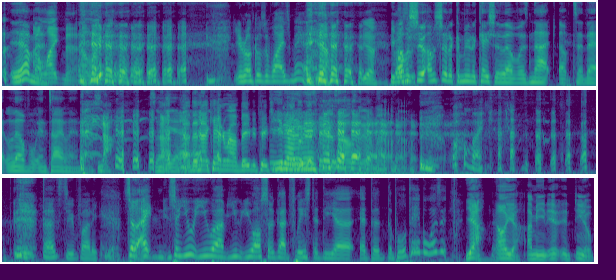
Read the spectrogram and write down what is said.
Yeah, man. I man. like that. I like that. Your uncle's a wise man. Yeah, yeah. He I'm sure I'm sure the communication level is not up to that level in Thailand. nah, So nah, yeah, nah. They're not carrying around baby pictures. You, You know can't go what to I their parents' house. There. No, no. Oh my god. That's too funny. So I so you you uh you you also got fleeced at the uh at the the pool table was it? Yeah. Oh yeah. I mean, it, it. You know,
